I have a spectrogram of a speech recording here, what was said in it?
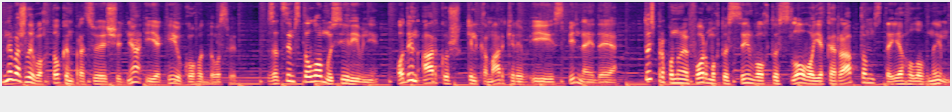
Неважливо, хто ким працює щодня і який у кого досвід. За цим столом усі рівні: один аркуш, кілька маркерів і спільна ідея. Хтось пропонує форму, хтось символ, хтось слово, яке раптом стає головним.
